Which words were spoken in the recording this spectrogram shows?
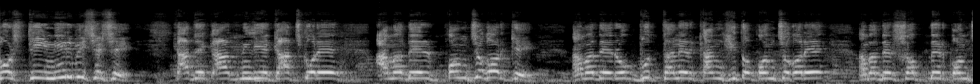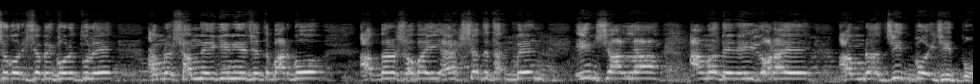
গোষ্ঠী নির্বিশেষে কাঁধে কাঁধ মিলিয়ে কাজ করে আমাদের পঞ্চগড়কে, আমাদের অভ্যুত্থানের কাঙ্ক্ষিত পঞ্চগড়ে, আমাদের স্বপ্নের পঞ্চগড় হিসেবে গড়ে তুলে আমরা সামনে এগিয়ে নিয়ে যেতে পারব। আপনারা সবাই একসাথে থাকবেন। ইনশাআল্লাহ আমাদের এই লড়াইয়ে আমরা জিতবই জিতবো।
